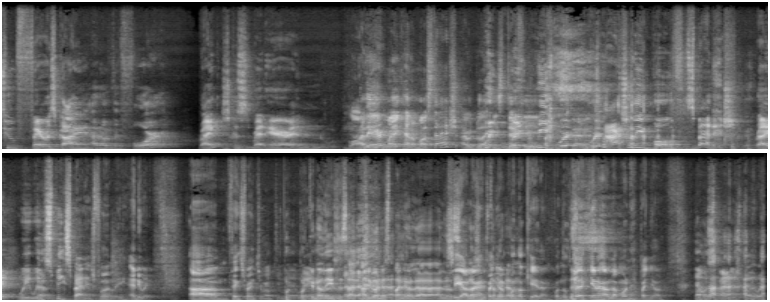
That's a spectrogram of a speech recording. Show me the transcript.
two fairest guy out of the four, right? Just because red hair and blonde I think hair. if Mike had a mustache, I would be like, we're, he's we're, definitely. we, we're, Spanish. we're actually both Spanish, right? We, we speak Spanish fluently. Anyway, um, thanks for interrupting. by the ¿Por way. qué no dices algo en español a, a los, Sí, a los hablan que están español mirando? cuando quieran. Cuando ustedes quieran, hablamos en español. That was Spanish, by the way.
